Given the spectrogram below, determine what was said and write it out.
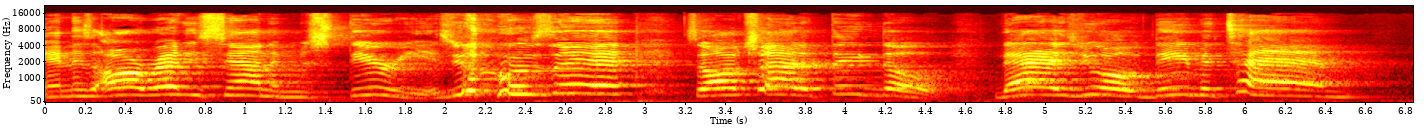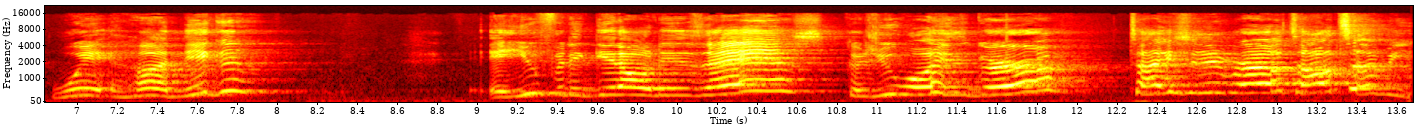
And it's already sounding mysterious. You know what I'm saying? So I'm trying to think though. That is you on demon time with her nigga. And you finna get on his ass because you want his girl? Tyson, bro. Talk to me.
